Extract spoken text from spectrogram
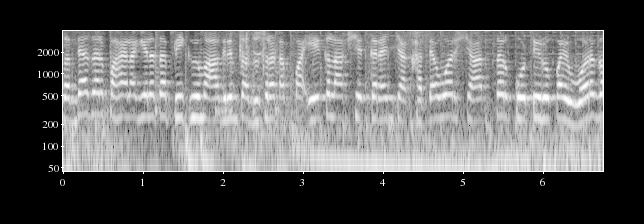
सध्या जर पाहायला गेलं तर पीक विमा अग्रिमचा दुसरा टप्पा एक लाख शेतकऱ्यांच्या खात्यावर शहात्तर कोटी रुपये वर्ग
